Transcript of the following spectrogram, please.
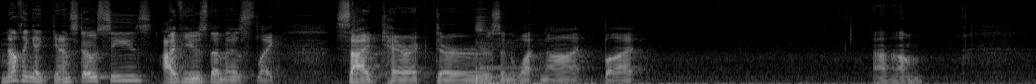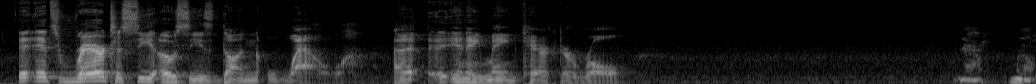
nothing against OCs. I've used them as like side characters and whatnot, but um, it, it's rare to see OCs done well uh, in a main character role. No, no.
